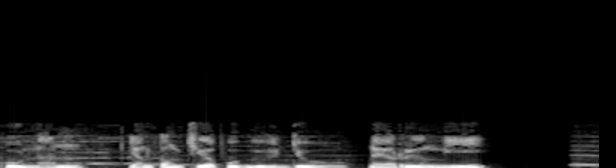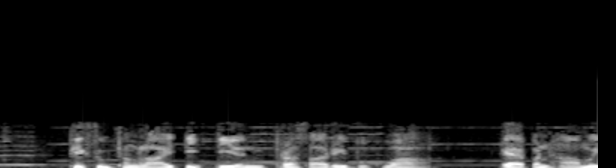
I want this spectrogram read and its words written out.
ผู้นั้นยังต้องเชื่อผู้อื่นอยู่ในเรื่องนี้ ภิกษุทั้งหลายติเตียนพระสารีบุตรว่า แก้ปัญหาไม่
